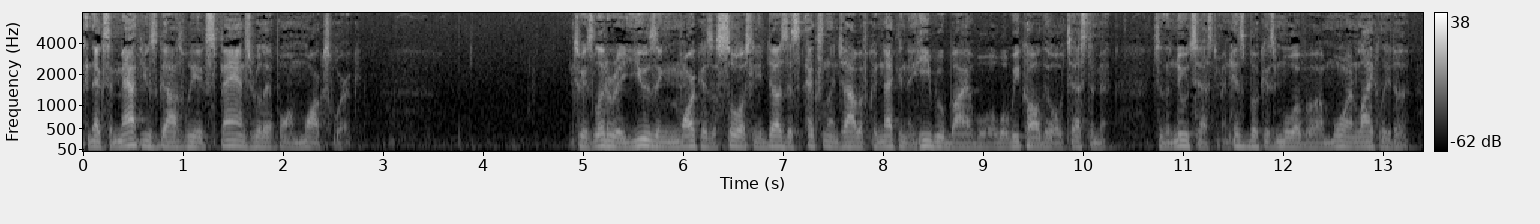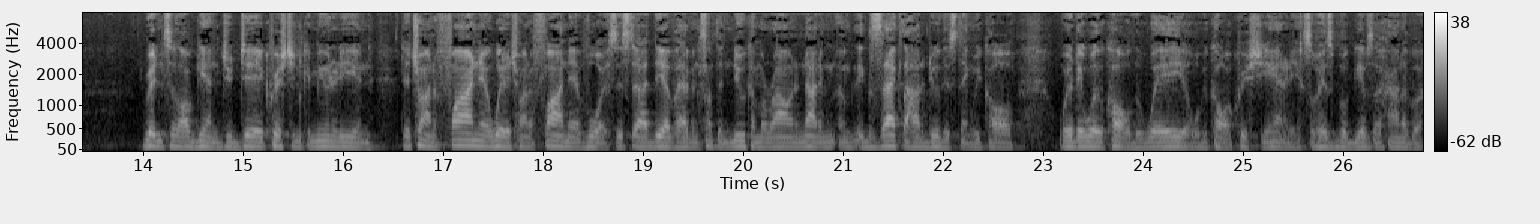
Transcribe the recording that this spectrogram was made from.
And next in Matthew's gospel, he expands really upon Mark's work. So he's literally using Mark as a source, and he does this excellent job of connecting the Hebrew Bible, or what we call the Old Testament, to the New Testament. His book is more of a more unlikely to written to again Judeo Christian community, and they're trying to find their way. They're trying to find their voice. It's the idea of having something new come around and not exactly how to do this thing we call what they would call the way or what we call Christianity. And so his book gives a kind of a,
